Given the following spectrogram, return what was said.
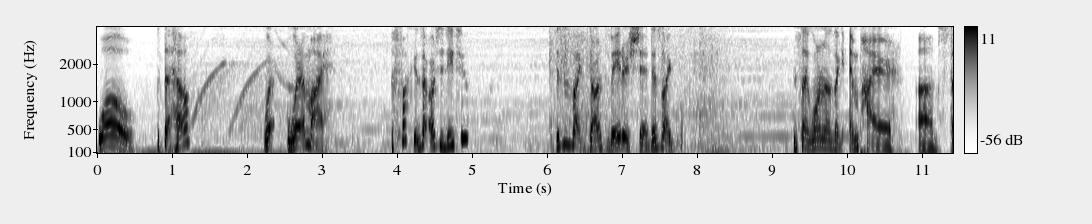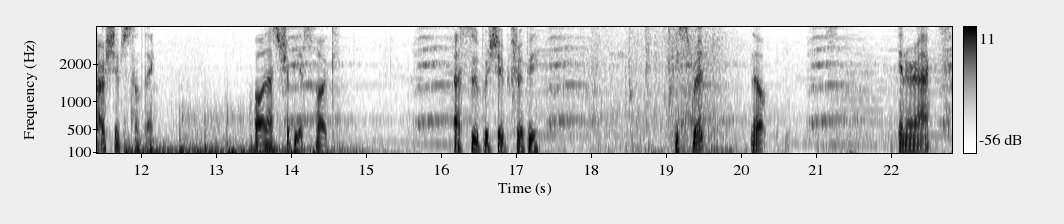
Whoa. What the hell? Where where am I? The fuck is that R2D2? This is like Darth Vader shit. This is like it's like one of those like Empire um, starships or something. Oh, that's trippy as fuck. That's super chip trippy. You sprint? Nope. Let's interact.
